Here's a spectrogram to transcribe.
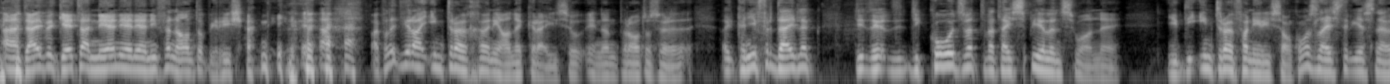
Uh David Guetta, nee nee nee, nie vanaand op hierdie show nie. maar ek wil net weer daai intro gou in die hande kry so en dan praat ons oor dit. Uh, Kan jy verduidelik die die die, die chords wat wat hy speel in Swan nê? Hier die intro van hierdie song. Kom ons luister eers nou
